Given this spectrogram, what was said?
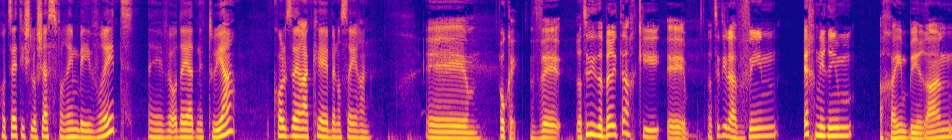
הוצאתי שלושה ספרים בעברית, אה, ועוד היד נטויה. כל זה רק אה, בנושא איראן. אוקיי, ורציתי לדבר איתך כי רציתי להבין איך נראים החיים באיראן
